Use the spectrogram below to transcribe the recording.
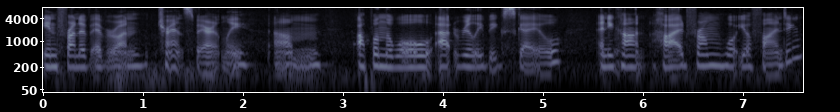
in front of everyone transparently, um, up on the wall at really big scale, and you can't hide from what you're finding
